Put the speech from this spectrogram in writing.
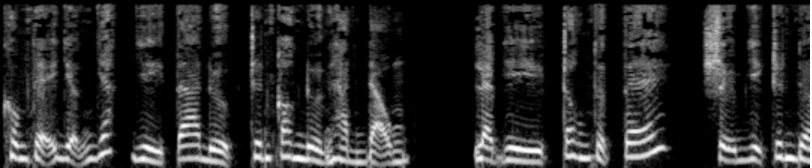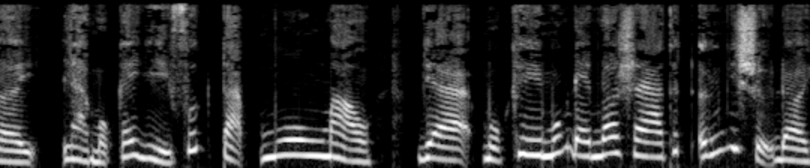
không thể dẫn dắt gì ta được trên con đường hành động, làm gì trong thực tế, sự việc trên đời là một cái gì phức tạp muôn màu và một khi muốn đem nó ra thích ứng với sự đời,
